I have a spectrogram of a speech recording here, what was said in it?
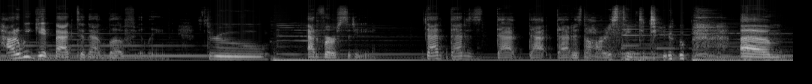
how do we get back to that love feeling through adversity that that is that that that is the hardest thing to do um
